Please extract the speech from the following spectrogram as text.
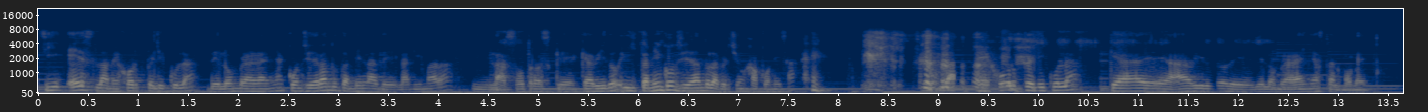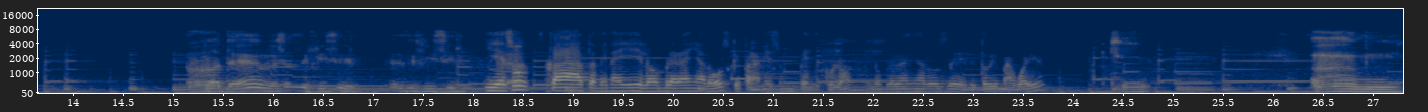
si es la mejor película del Hombre Araña, considerando también la de la animada y las otras que, ha habido, y también considerando la versión japonesa. es la mejor película que ha, habido de, del Hombre Araña hasta el momento. Oh, damn, eso es difícil. Es difícil. Y eso está también ahí El Hombre Araña 2, que para mí es un peliculón. El Hombre Araña 2 de, de Tobey Maguire. Sí. Um,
